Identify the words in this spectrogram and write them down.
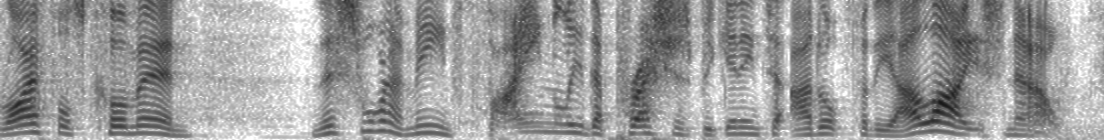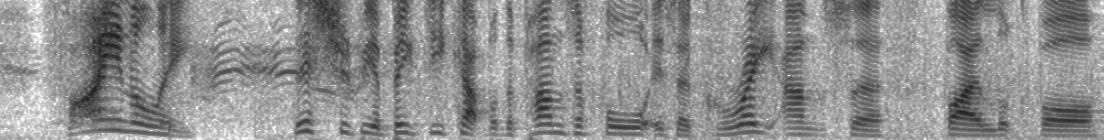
Rifles come in. And this is what I mean. Finally, the pressure's beginning to add up for the Allies now. Finally. This should be a big decap, but the Panzer IV is a great answer by Luckbar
